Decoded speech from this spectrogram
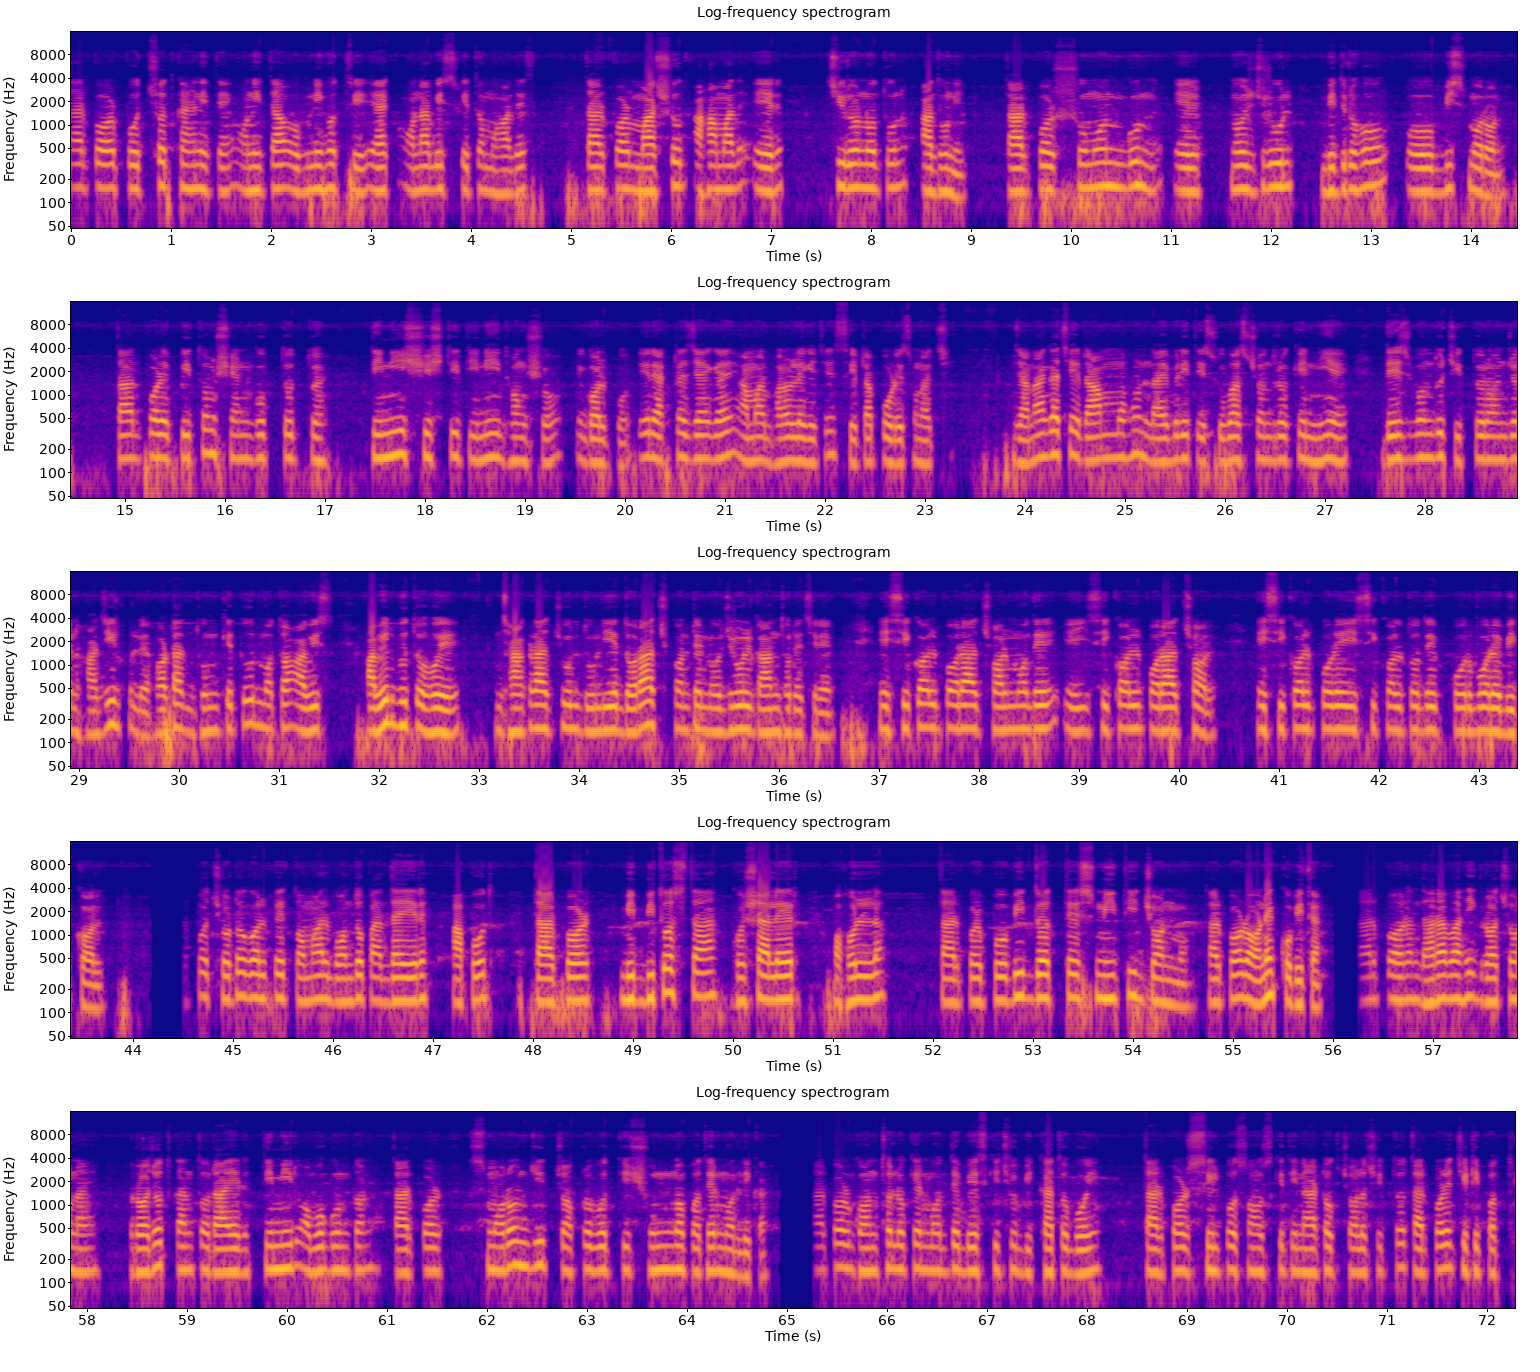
তারপর প্রচ্ছদ কাহিনীতে অনিতা অগ্নিহোত্রীর এক অনাবিষ্কৃত মহাদেশ, তারপর মাসুদ আহমাদ এর চিরনতুন আধুনিক। তারপর সুমন গুণ এর নজরুল বিদ্রোহ ও বিস্মরণ। তারপরে প্রীতম সেনগুপ্ত তিনিই সৃষ্টি, তিনিই ধ্বংস গল্প। এর একটা জায়গায় আমার ভালো লেগেছে, সেটা পড়ে শোনাচ্ছি। জানা গেছে, রামমোহন লাইব্রেরিতে সুভাষচন্দ্রকে নিয়ে দেশবন্ধু চিত্তরঞ্জন হাজির হলে হঠাৎ ধূমকেতুর মতো আবির্ভূত হয়ে ঝাঁকড়া চুল দুলিয়ে দরাজ কণ্ঠে নজরুল গান ধরেছিলেন। এই শিকল পরা ছলমদের এই শিকল পরা ছল, এই শিকল পরে এই শিকল তোদের করব রে বিকল। তারপর ছোট গল্পে তমাল বন্দ্যোপাধ্যায়ের আপদ, তারপর বিতস্তা ঘোষালের অহল্যা, তারপর প্রবীর দত্তের স্মৃতির জন্ম, তারপর অনেক কবিতা। তারপর ধারাবাহিক রচনায় রজতকান্ত রায়ের তিমির অবগুণ্ঠন তারপর স্মরণজিৎ চক্রবর্তীর শূন্য পথের মল্লিকা। তারপর গ্রন্থলোকের মধ্যে বেশ কিছু বিখ্যাত বই, তারপর শিল্প, সংস্কৃতি, নাটক, চলচ্চিত্র, তারপরে চিঠিপত্র।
